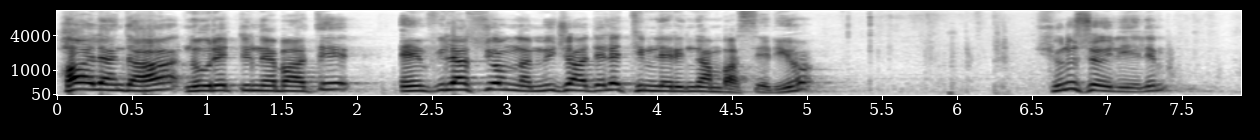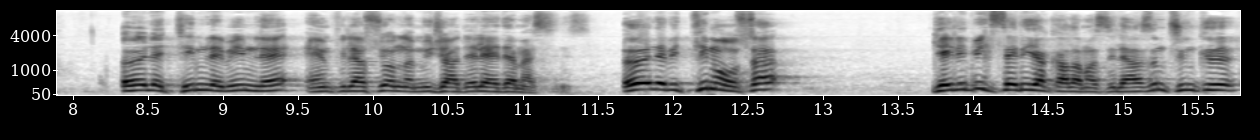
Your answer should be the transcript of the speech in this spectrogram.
halen daha Nurettin Nebati enflasyonla mücadele timlerinden bahsediyor. Şunu söyleyelim. Öyle timle mimle enflasyonla mücadele edemezsiniz. Öyle bir tim olsa gelip ilk seni yakalaması lazım. Çünkü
